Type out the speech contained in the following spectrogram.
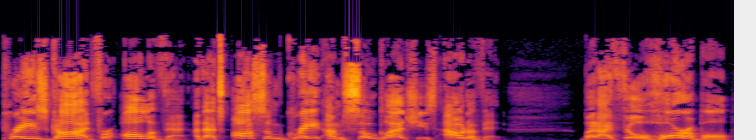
Praise God for all of that. That's awesome. Great. I'm so glad she's out of it but I feel horrible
